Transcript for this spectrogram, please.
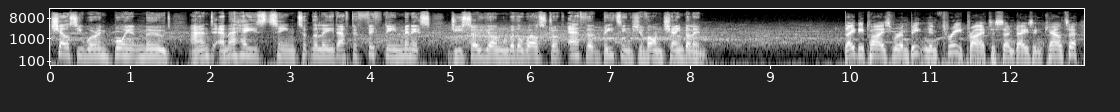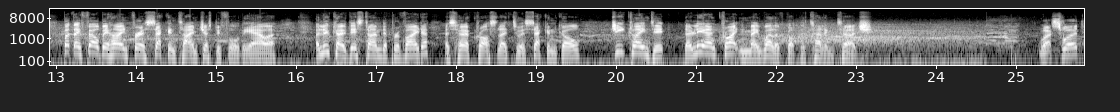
Chelsea were in buoyant mood, and Emma Hayes' team took the lead after 15 minutes. Ji So-yun with a well-struck effort beating Siobhan Chamberlain. Lady Pies were unbeaten in three prior to Sunday's encounter, but they fell behind for a second time just before the hour. Aluko this time the provider, as her cross led to a second goal. Ji claimed it, though Leanne Crichton may well have got the telling touch. Westwood.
